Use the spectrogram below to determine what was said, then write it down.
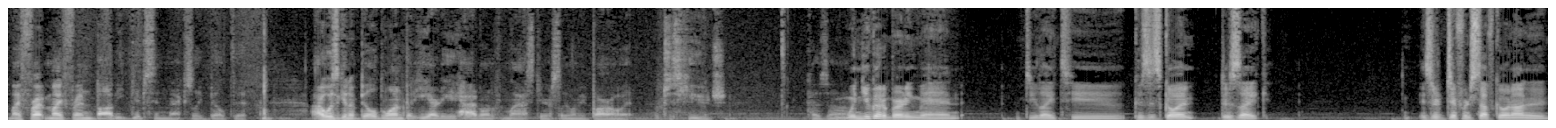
My friend, my friend Bobby Gibson actually built it. I was gonna build one, but he already had one from last year, so he let me borrow it, which is huge. Because uh, When you go to Burning Man, do you like to? Because it's going. There's like. Is there different stuff going on in the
